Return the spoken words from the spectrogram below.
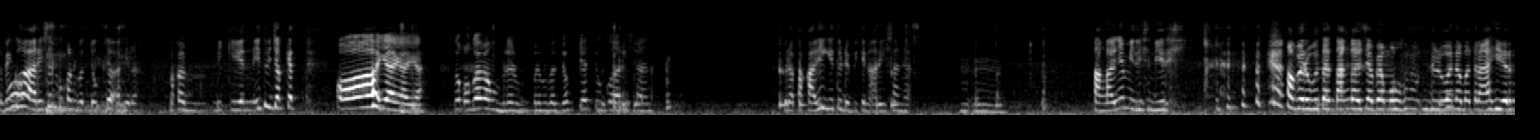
Tapi Oh. gua arisan bukan buat Jogja akhirnya. Bakal bikin itu jaket. Oh iya iya iya. Gue kok gue emang bener bener buat Jogja tuh gue Betul, arisan. Berapa kali gitu udah bikin arisan ya? Mm-mm. tanggalnya milih sendiri sampai rebutan tanggal siapa yang mau duluan sama terakhir?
